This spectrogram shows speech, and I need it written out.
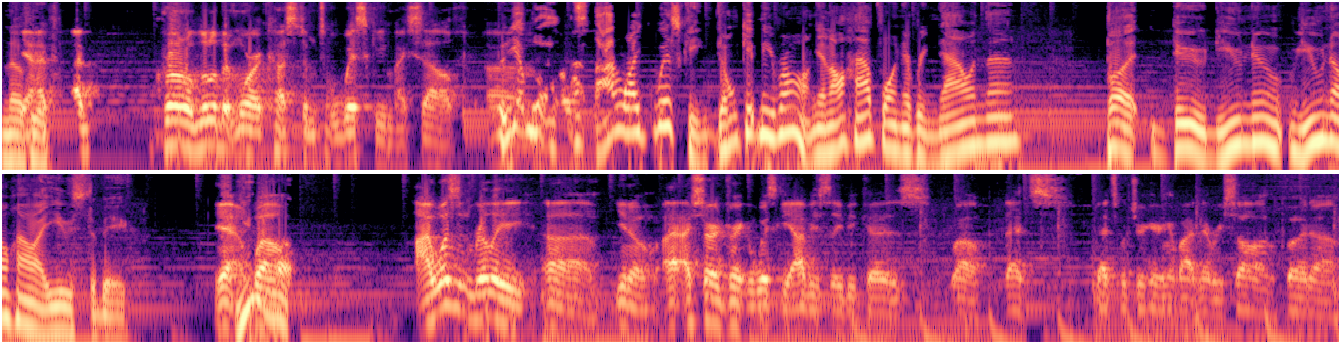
No, Yeah, I've, I've grown a little bit more accustomed to whiskey myself. Um, yeah, well, I, I like whiskey. Don't get me wrong, and I'll have one every now and then. But dude, you knew you know how I used to be. yeah. You Well, I wasn't really, uh, you know, I, I started drinking whiskey obviously because, well, that's that's what you're hearing about in every song. But um,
